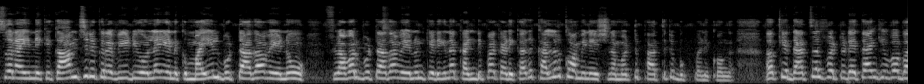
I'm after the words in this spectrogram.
சோ நான் இன்னைக்கு காமிச்சிருக்கிற வீடியோல எனக்கு மயில் புட்டா தான் வேணும் ஃப்ளவர் புட்டா தான் வேணும்னு கேட்டீங்கன்னா கண்டிப்பா கிடைக்காது. கலர் காம்பினேஷனை மட்டும் பார்த்துட்டு புக் பண்ணிக்கோங்க. Okay that's all for today thank you bye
